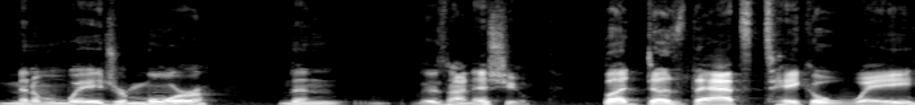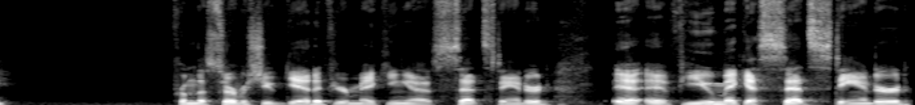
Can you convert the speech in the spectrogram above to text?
minimum wage or more, then there's not an issue. But does that take away from the service you get if you're making a set standard. If you make a set standard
